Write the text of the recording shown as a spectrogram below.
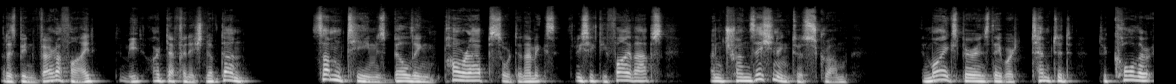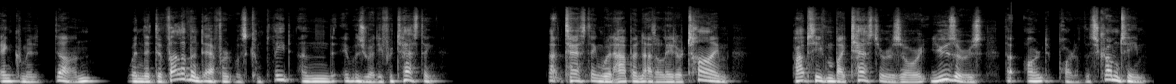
that has been verified to meet our definition of done. Some teams building Power Apps or Dynamics 365 apps and transitioning to Scrum, in my experience, they were tempted to call their increment done when the development effort was complete and it was ready for testing. That testing would happen at a later time, perhaps even by testers or users that aren't part of the Scrum team.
